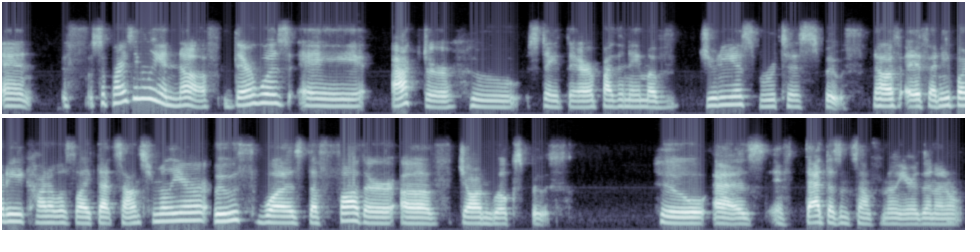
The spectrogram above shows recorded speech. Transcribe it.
And f- surprisingly enough, there was a actor who stayed there by the name of Junius Brutus Booth. Now, if, if anybody kind of was like, that sounds familiar, Booth was the father of John Wilkes Booth who as if that doesn't sound familiar then i don't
